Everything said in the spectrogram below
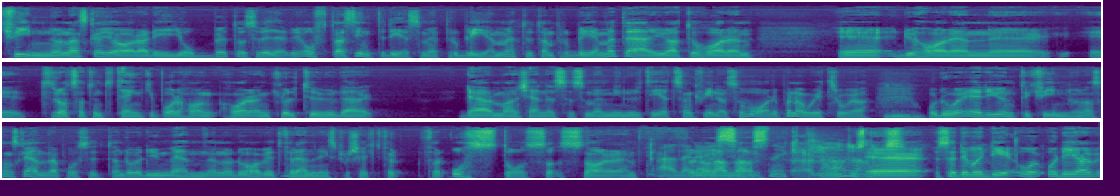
Kvinnorna ska göra det jobbet och så vidare. Det är oftast inte det som är problemet, utan problemet är ju att du har en Eh, du har en, eh, eh trots att du inte tänker på det, har, har en kultur där, där man känner sig som en minoritet som kvinna. Så var det på Knowit tror jag. Och då är det ju inte kvinnorna som ska ändra på sig, utan då är det ju männen. Och då har vi ett förändringsprojekt för, för oss då, så, snarare än Ja, det för någon är så annan. snyggt. Det låter snyggt. Eh, så det var det. Och, och, det jag,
